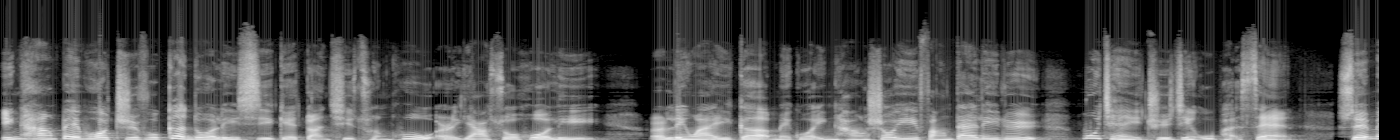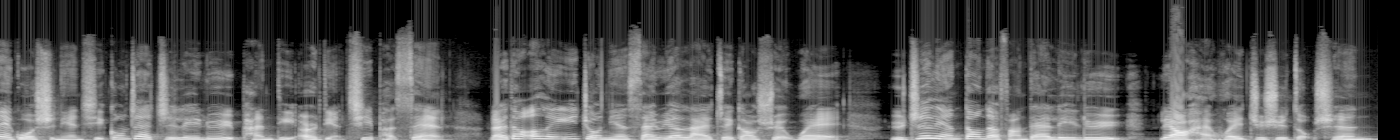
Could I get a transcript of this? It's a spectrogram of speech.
银行被迫支付更多利息给短期存户，而压缩获利。而另外一个美国银行收益房贷利率目前已趋近五 percent，随美国十年期公债殖利率攀抵二点七 percent，来到二零一九年三月来最高水位。与之联动的房贷利率料还会继续走升，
